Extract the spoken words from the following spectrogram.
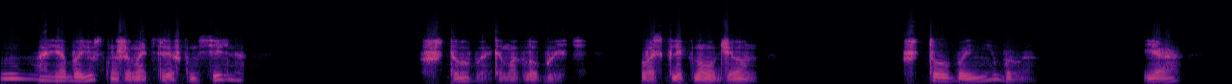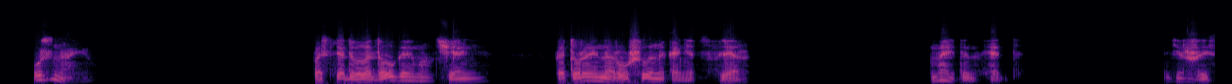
А я боюсь нажимать слишком сильно». «Что бы это могло быть?» — воскликнул Джон. «Что бы ни было, я узнаю». Последовало долгое молчание, которое нарушило, наконец, Флер. «Мейденхед», Держись,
